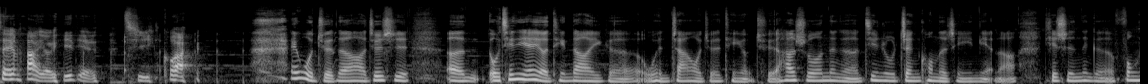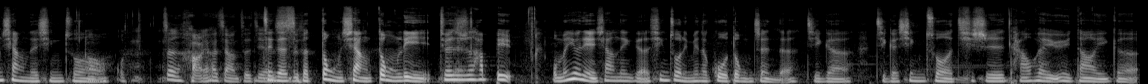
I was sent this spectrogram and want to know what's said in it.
这一怕有一点奇怪。哎，我觉得啊，就是，嗯、呃，我前几天有听到一个文章，我觉得挺有趣的。他说，那个进入真空的这一年啊，其实那个风向的星座，哦、我正好要讲这件事。这个这个动向动力，就是说它被我们有点像那个星座里面的过动症的几个几个星座，其实它会遇到一个，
